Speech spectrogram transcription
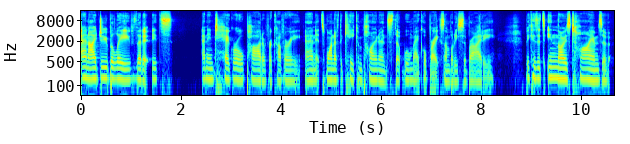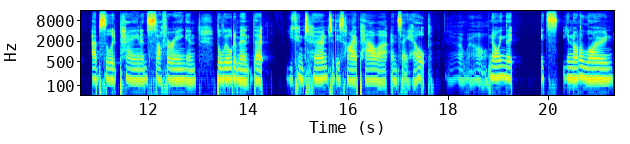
And I do believe that it, it's an integral part of recovery and it's one of the key components that will make or break somebody's sobriety because it's in those times of absolute pain and suffering and bewilderment that you can turn to this higher power and say help. Yeah, wow. Knowing that it's you're not alone,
